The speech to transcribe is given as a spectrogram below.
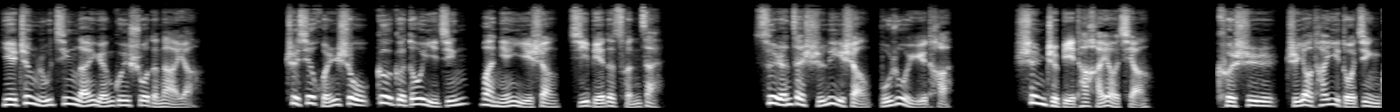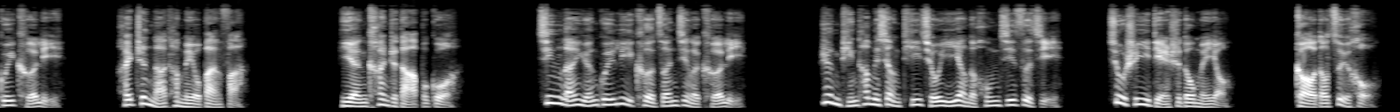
也正如金兰圆规说的那样，这些魂兽个个都已经万年以上级别的存在，虽然在实力上不弱于他，甚至比他还要强，可是只要他一躲进龟壳里，还真拿他没有办法。眼看着打不过，金蓝圆龟立刻钻进了壳里，任凭他们像踢球一样的轰击自己，就是一点事都没有。搞到最后，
